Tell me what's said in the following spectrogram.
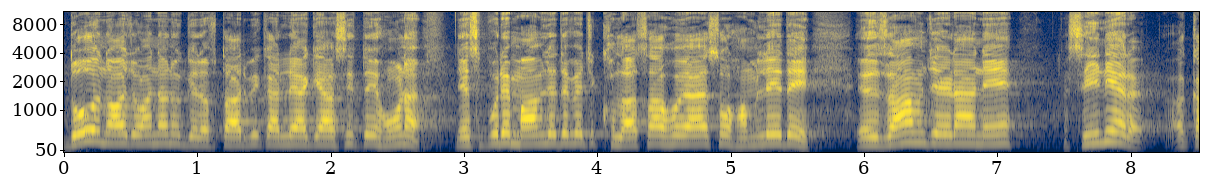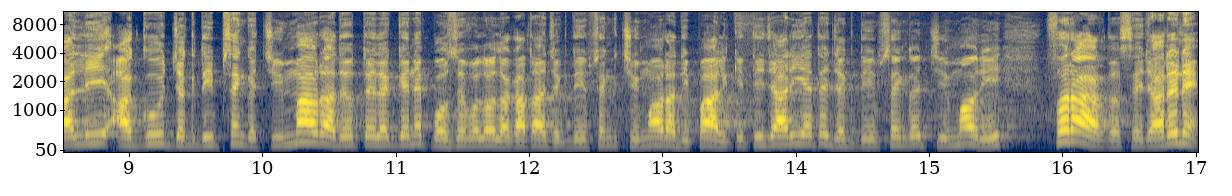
ਦੋ ਨੌਜਵਾਨਾਂ ਨੂੰ ਗ੍ਰਿਫਤਾਰ ਵੀ ਕਰ ਲਿਆ ਗਿਆ ਸੀ ਤੇ ਹੁਣ ਇਸ ਪੂਰੇ ਮਾਮਲੇ ਦੇ ਵਿੱਚ ਖੁਲਾਸਾ ਹੋਇਆ ਹੈ। ਸੋ ਹਮਲੇ ਦੇ ਇਲਜ਼ਾਮ ਜਿਹੜਾ ਨੇ ਸੀਨੀਅਰ ਅਕਾਲੀ ਆਗੂ ਜਗਦੀਪ ਸਿੰਘ ਚੀਮਾ ਹੋਰਾਂ ਦੇ ਉੱਤੇ ਲੱਗੇ ਨੇ। ਪੁਲਿਸ ਵੱਲੋਂ ਲਗਾਤਾਰ ਜਗਦੀਪ ਸਿੰਘ ਚੀਮਾ ਹੋਰਾਂ ਦੀ ਭਾਲ ਕੀਤੀ ਜਾ ਰਹੀ ਹੈ ਤੇ ਜਗਦੀਪ ਸਿੰਘ ਚੀਮਾ ਹੋਰੀ ਫਰਾਰ ਦੱਸੇ ਜਾ ਰਹੇ ਨੇ।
